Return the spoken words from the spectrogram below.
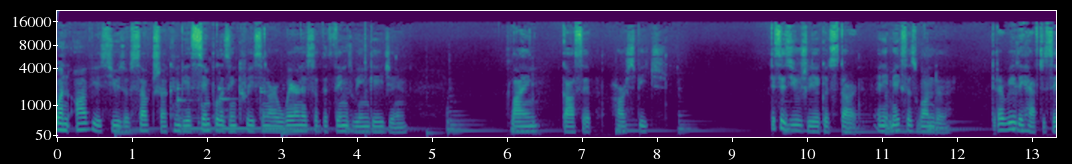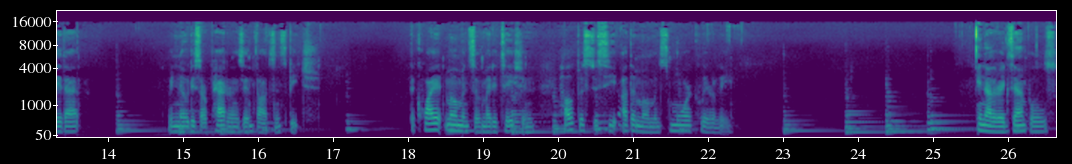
One obvious use of saucha can be as simple as increasing our awareness of the things we engage in lying, gossip, harsh speech. This is usually a good start, and it makes us wonder did I really have to say that? We notice our patterns in thoughts and speech. The quiet moments of meditation help us to see other moments more clearly. In other examples,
